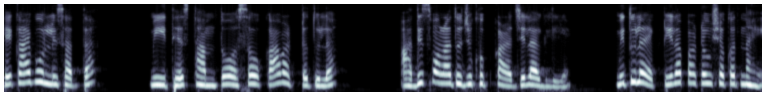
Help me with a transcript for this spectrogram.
हे काय बोललीस आत्ता? मी इथेच थांबतो असं का वाटतं तुला? आधीच मला तुझी खूप काळजी लागली आहे मी तुला एकटीला पाठवू शकत नाही.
